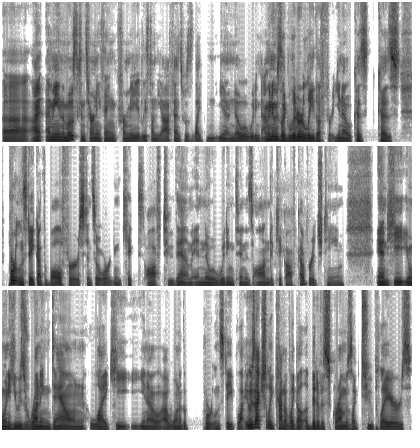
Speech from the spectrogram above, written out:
Uh, I I mean the most concerning thing for me, at least on the offense, was like you know Noah Whittington. I mean it was like literally the you know because because Portland State got the ball first, and so Oregon kicked off to them, and Noah Whittington is on the kickoff coverage team, and he you know, when he was running down like he you know uh, one of the Portland State block. It was actually kind of like a, a, bit of a scrum. It was like two players,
